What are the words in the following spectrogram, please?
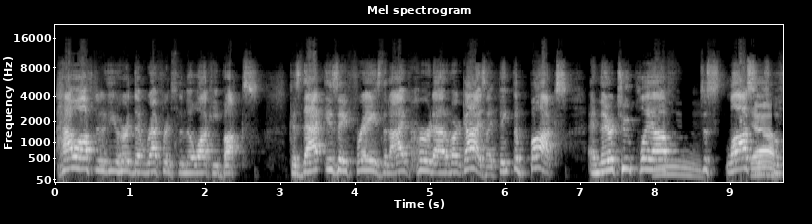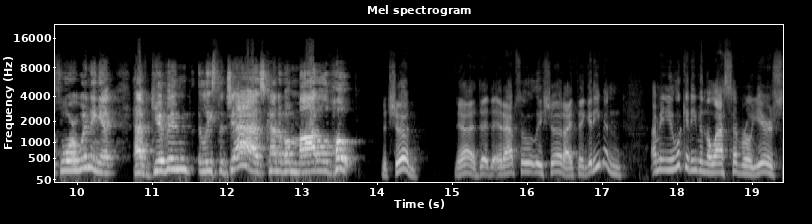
how often have you heard them reference the Milwaukee Bucks? Because that is a phrase that I've heard out of our guys. I think the Bucks and their two playoff mm. just losses yeah. before winning it have given at least the Jazz kind of a model of hope. It should. Yeah, it, it absolutely should. I think it even I mean, you look at even the last several years,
